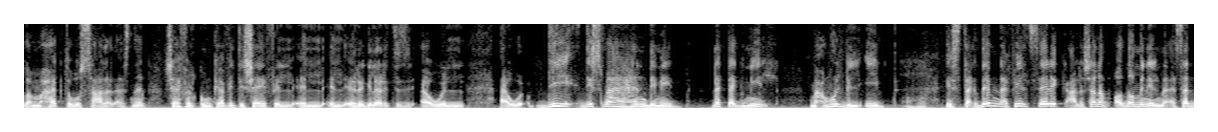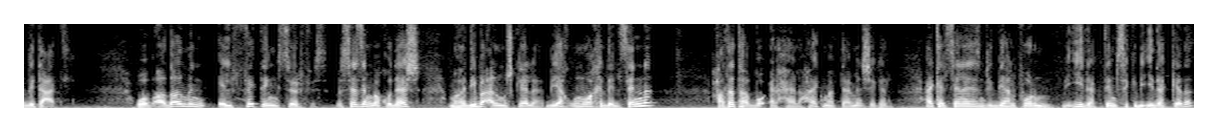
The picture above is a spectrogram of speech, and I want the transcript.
لما حضرتك تبص على الأسنان شايف ال concavity شايف ال irregularities أو ال أو دي دي اسمها handmade ده تجميل معمول بالإيد. استخدمنا فيه ال CEREC علشان أبقى ضامن المقاسات بتاعتي. وأبقى ضامن ال fitting surface بس لازم ما أخدهاش. ما هي دي بقى المشكلة. بياخد واخد السنة حاططها في بق الحالة. حضرتك ما بتعملش كده. حضرتك السنة لازم تديها ال form بإيدك تمسك بإيدك كده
